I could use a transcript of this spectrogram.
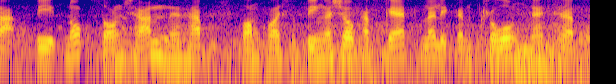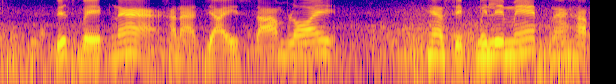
ระปีกนก 2 ชั้นนะครับ พร้อมคอยสปริงและโชคอัพแก๊สและเหล็กกันโครงนะครับ ดิสเบรกหน้าขนาดใหญ่ 350มิลลิเมตรนะครับ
